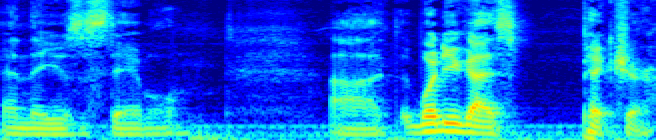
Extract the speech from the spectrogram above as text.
and they use the stable. Uh, what do you guys picture?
